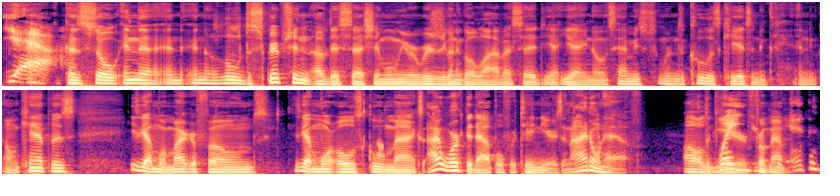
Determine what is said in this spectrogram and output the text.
Yeah. Because so in the in, in the little description of this session when we were originally going to go live, I said, yeah, yeah, you know, Sammy's one of the coolest kids in, the, in on campus. He's got more microphones. He's got more old school Macs. I worked at Apple for ten years, and I don't have all the gear Wait, from Apple. did?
